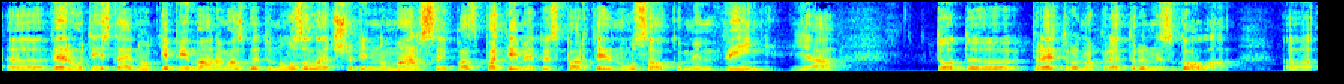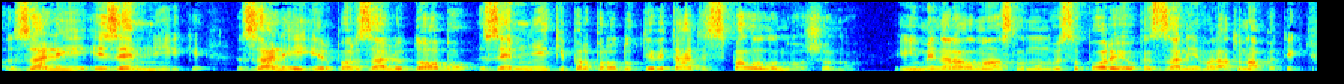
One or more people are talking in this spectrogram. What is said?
Uh, Verūtīs tā, nu, ja, piemēram, es būtu nozalēt šodien no Marsa, patiemiet uz partiju nosaukumiem viņi, ja? tad uh, pretruna pretrunas golā. Zaļie ir zemnieki. Zaļie ir par zaļu dabu, zemnieki par produktivitātes palielinošanu. I minerālu māslam un visu pārējo, kas zaļiem varētu nepatikt.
